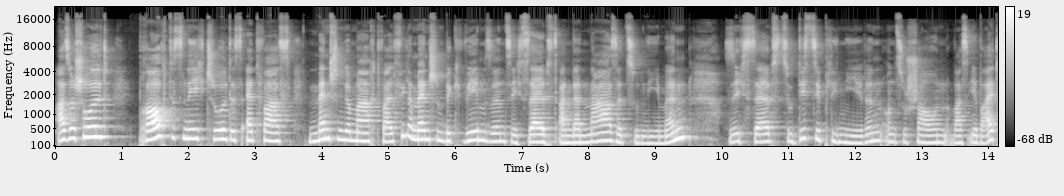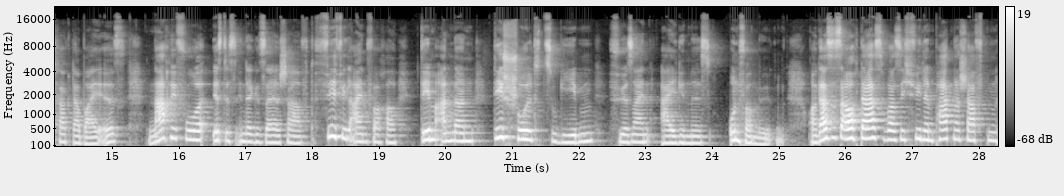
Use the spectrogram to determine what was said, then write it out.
Also Schuld braucht es nicht, Schuld ist etwas menschengemacht, weil viele Menschen bequem sind, sich selbst an der Nase zu nehmen sich selbst zu disziplinieren und zu schauen, was ihr Beitrag dabei ist. Nach wie vor ist es in der Gesellschaft viel, viel einfacher, dem anderen die Schuld zu geben für sein eigenes Unvermögen. Und das ist auch das, was ich viel in Partnerschaften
